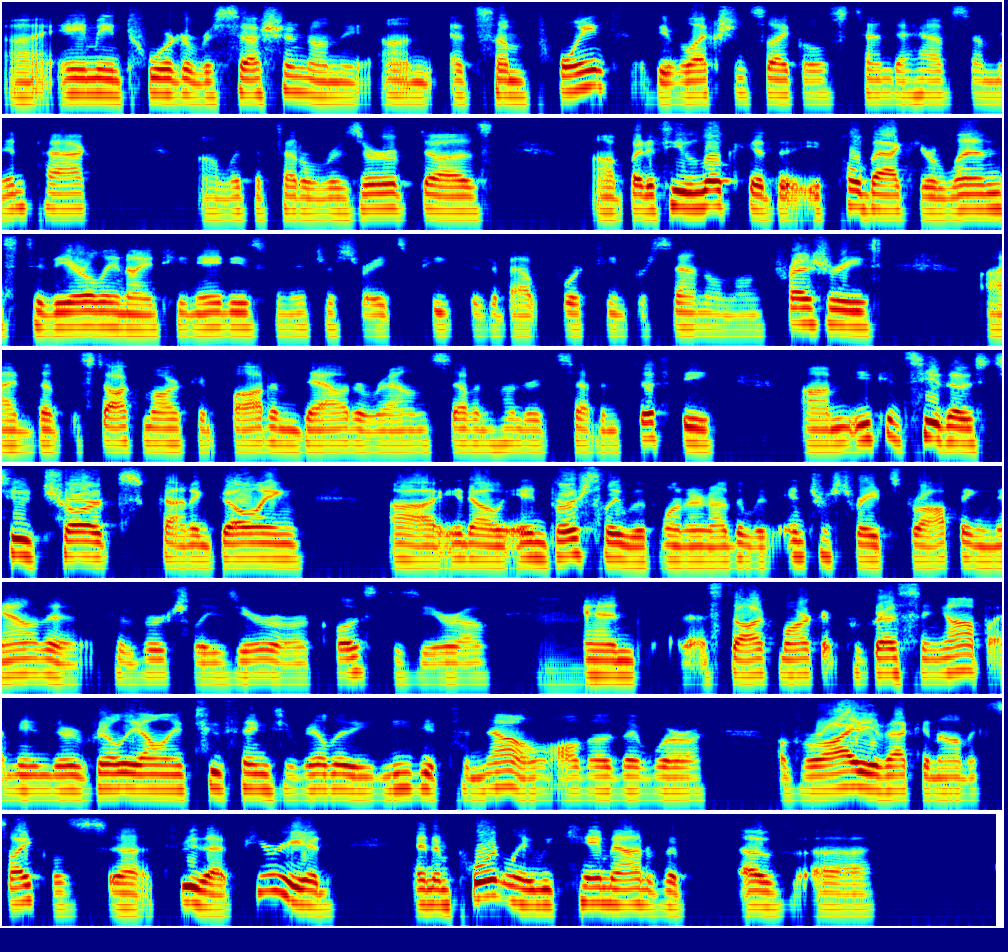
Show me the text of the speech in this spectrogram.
uh, aiming toward a recession on the on at some point. The election cycles tend to have some impact. Uh, what the Federal Reserve does. Uh, but if you look at the, you pull back your lens to the early 1980s when interest rates peaked at about 14% on long treasuries, uh, the stock market bottomed out around 700, 750. Um, you can see those two charts kind of going, uh, you know, inversely with one another, with interest rates dropping now to, to virtually zero or close to 0 mm-hmm. and the stock market progressing up. I mean, there are really only two things you really needed to know, although there were a variety of economic cycles uh, through that period. And importantly, we came out of a of uh,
